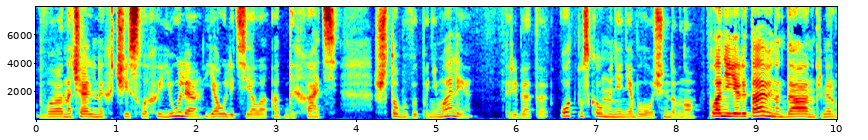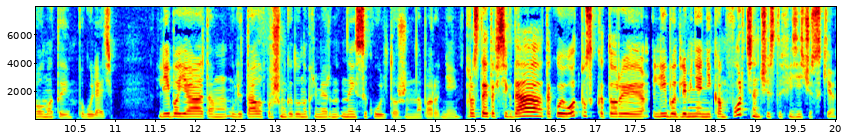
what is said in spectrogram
В начальных числах июля я улетела отдыхать. Чтобы вы понимали, ребята, отпуска у меня не было очень давно. В плане я летаю иногда, например, в Алматы погулять. Либо я там улетала в прошлом году, например, на Исыкуль тоже на пару дней. Просто это всегда такой отпуск, который либо для меня некомфортен чисто физически,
